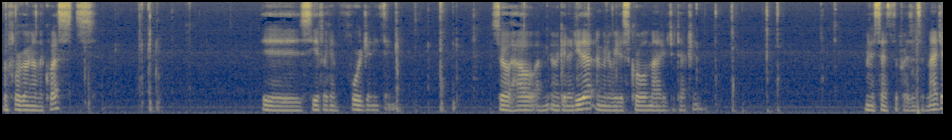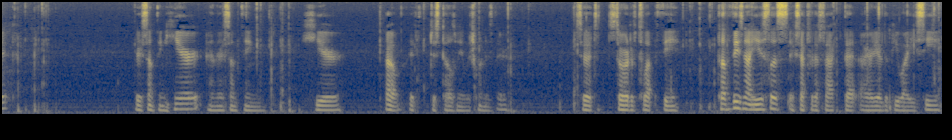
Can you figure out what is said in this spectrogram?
before going on the quests is see if I can forge anything. So how I'm, I'm going to do that, I'm going to read a scroll of magic detection. I'm going to sense the presence of magic. There's something here, and there's something here. Oh, it just tells me which one is there. So it's sort of telepathy. Telepathy is not useless, except for the fact that I already have the PYEC.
